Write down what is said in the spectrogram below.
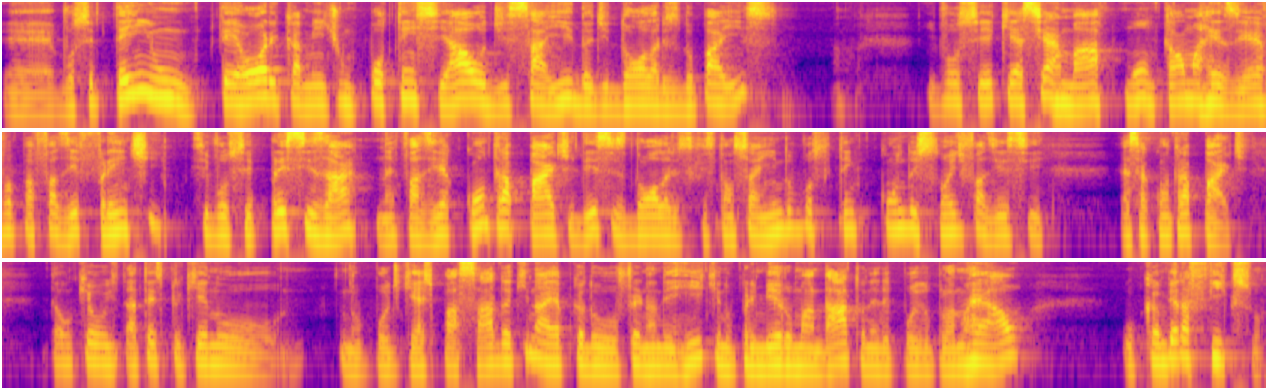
É, você tem um, teoricamente, um potencial de saída de dólares do país, e você quer se armar, montar uma reserva para fazer frente, se você precisar, né, fazer a contraparte desses dólares que estão saindo, você tem condições de fazer esse, essa contraparte. Então, o que eu até expliquei no, no podcast passado é que na época do Fernando Henrique, no primeiro mandato, né, depois do Plano Real, o câmbio era fixo.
